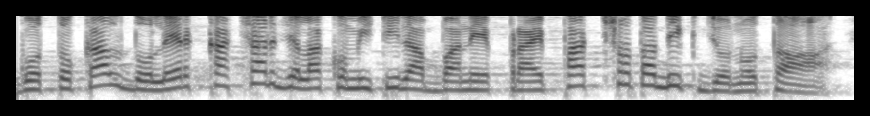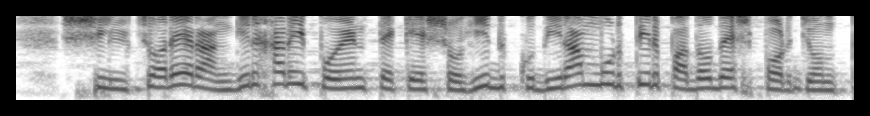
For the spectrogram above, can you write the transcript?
গতকাল দলের কাছার জেলা কমিটির আহ্বানে প্রায় পাঁচ শতাধিক জনতা শিলচরে রাঙ্গিরখাড়ি পয়েন্ট থেকে শহীদ ক্ষুদিরাম মূর্তির পাদদেশ পর্যন্ত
